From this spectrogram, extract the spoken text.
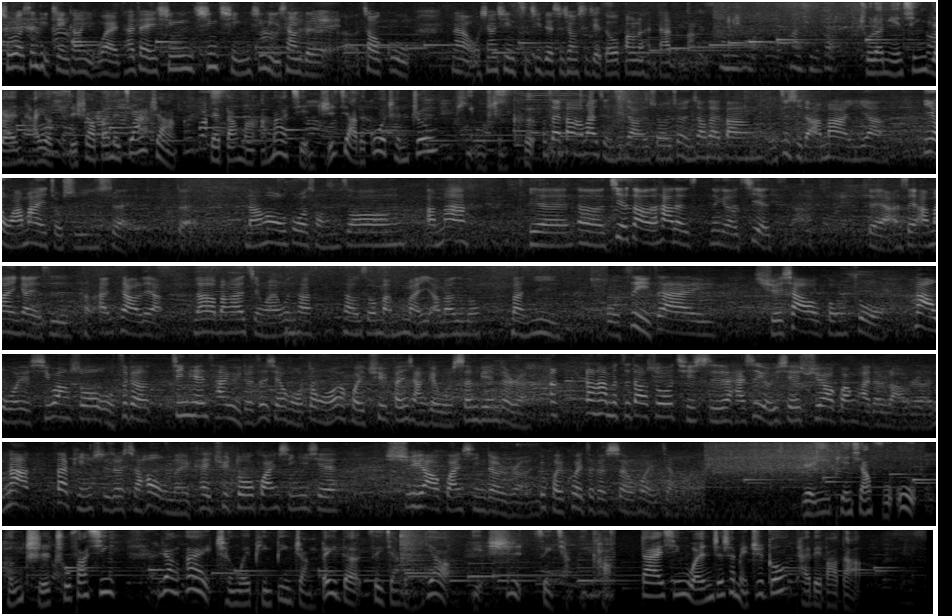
除了身体健康以外，她在心心情、心理上的呃照顾，那我相信慈济的师兄师姐都帮了很大的忙。除了年轻人，还有慈少班的家长，在帮忙阿妈剪指甲的过程中体悟深刻。在帮阿妈剪指甲的时候，就很像在帮我自己的阿妈一样，因为我阿妈也九十一岁，对。然后过程中，阿妈也呃介绍了她的那个戒指啊，对啊，所以阿妈应该也是很爱漂亮。然后帮她剪完，问她，她说满不满意？阿妈就说满意。我自己在学校工作，那我也希望说，我这个今天参与的这些活动，我会回去分享给我身边的人，让他们知道说，其实还是有一些需要关怀的老人。那在平时的时候，我们也可以去多关心一些。需要关心的人，去回馈这个社会，这样。仁医偏乡服务，恒持出发心，让爱成为平病长辈的最佳良药，也是最强依靠。大爱新闻，真善美志工台北报道。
